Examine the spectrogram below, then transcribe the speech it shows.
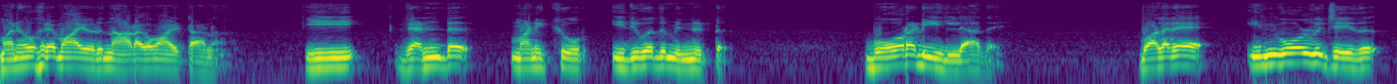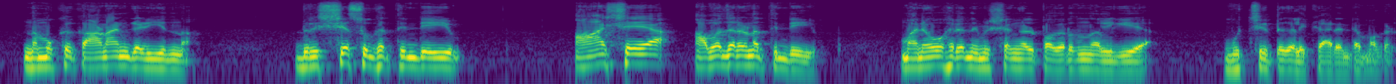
മനോഹരമായ ഒരു നാടകമായിട്ടാണ് ഈ രണ്ട് മണിക്കൂർ ഇരുപത് മിനിറ്റ് ബോറടിയില്ലാതെ വളരെ ഇൻവോൾവ് ചെയ്ത് നമുക്ക് കാണാൻ കഴിയുന്ന ദൃശ്യസുഖത്തിന്റെയും ആശയ അവതരണത്തിന്റെയും മനോഹര നിമിഷങ്ങൾ പകർന്നു നൽകിയ മുച്ചിട്ട് കളിക്കാരന്റെ മകൾ.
